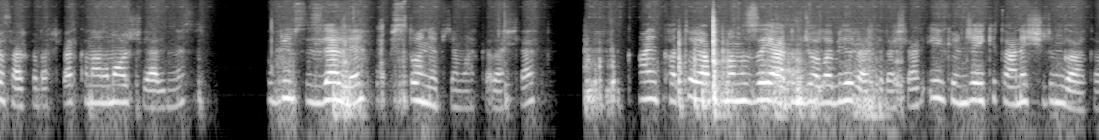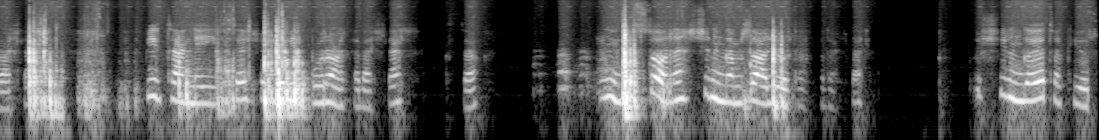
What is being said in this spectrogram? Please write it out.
Evet arkadaşlar kanalıma hoş geldiniz. Bugün sizlerle piston yapacağım arkadaşlar. Aynı kato yapmanıza yardımcı olabilir arkadaşlar. İlk önce iki tane şırınga arkadaşlar. Bir tane ise şöyle bir boru arkadaşlar. Şimdi sonra şırıngamızı alıyoruz arkadaşlar. Bu şırıngaya takıyoruz.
